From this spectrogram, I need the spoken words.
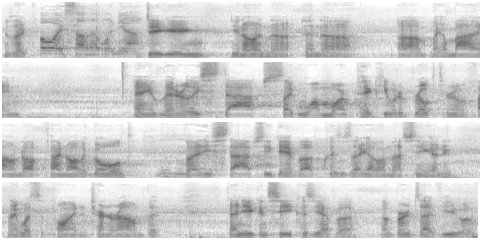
He's like oh i saw that one yeah digging, you know, in a, in a um, like a mine, and he literally stops. Like one more pick, he would have broke through and found out find all the gold, but he stops. He gave up because he's like, oh, I'm not seeing any. Like, what's the point? And turn around, but then you can see because you have a, a bird's eye view of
